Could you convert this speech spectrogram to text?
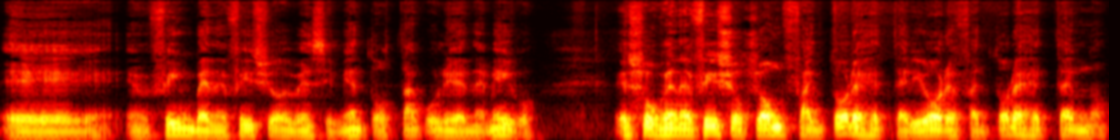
eh, en fin, beneficios de vencimiento, obstáculos y enemigos. Esos beneficios son factores exteriores, factores externos,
